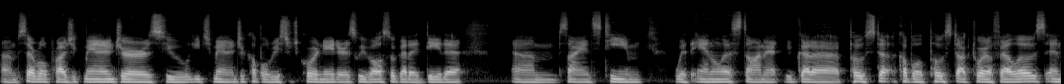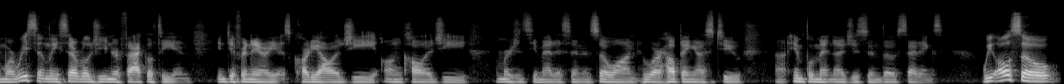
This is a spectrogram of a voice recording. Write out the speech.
um, several project managers who each manage a couple research coordinators. We've also got a data um, science team with analysts on it. We've got a post a couple of postdoctoral fellows, and more recently, several junior faculty in in different areas: cardiology, oncology, emergency medicine, and so on, who are helping us to uh, implement nudges in those settings. We also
